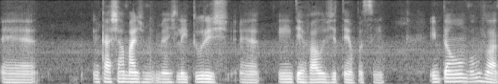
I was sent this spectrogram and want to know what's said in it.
é, encaixar mais minhas leituras é, em intervalos de tempo assim. Então vamos lá.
